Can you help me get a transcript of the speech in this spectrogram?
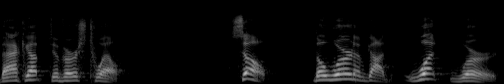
Back up to verse 12. So, the Word of God. What Word?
